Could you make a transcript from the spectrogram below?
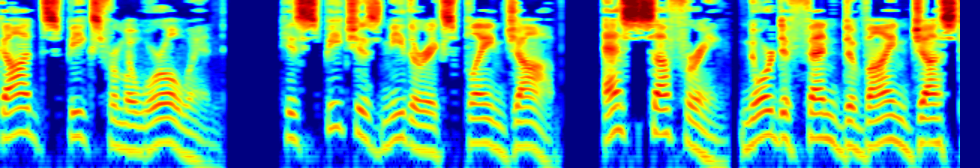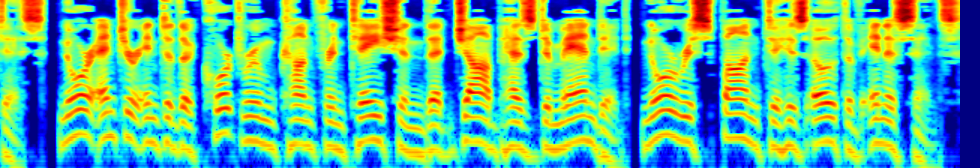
God speaks from a whirlwind. His speeches neither explain Job's suffering, nor defend divine justice, nor enter into the courtroom confrontation that Job has demanded, nor respond to his oath of innocence.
